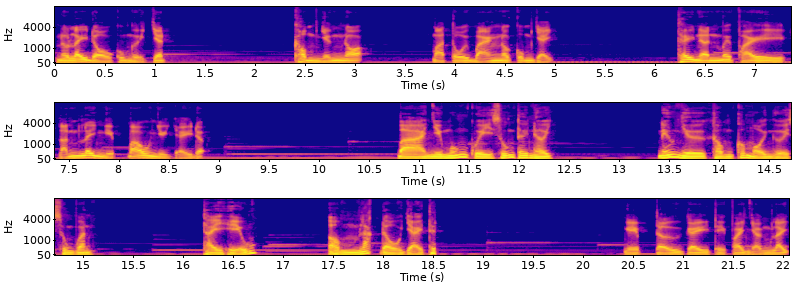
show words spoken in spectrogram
Nó lấy đồ của người chết. Không những nó Mà tụi bạn nó cũng vậy. Thế nên mới phải lãnh lấy nghiệp báo như vậy đó. Bà như muốn quỳ xuống tới nơi. Nếu như không có mọi người xung quanh Thầy hiểu Ông lắc đầu giải thích. Nghiệp tự gây thì phải nhận lấy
